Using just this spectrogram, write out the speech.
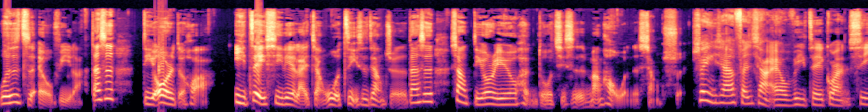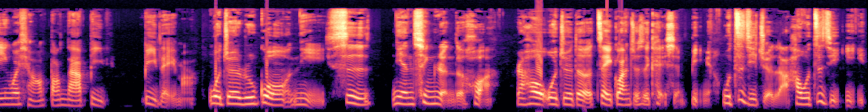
我是指 LV 啦。但是 Dior 的话，以这一系列来讲，我自己是这样觉得。但是像 Dior 也有很多其实蛮好闻的香水。所以你现在分享 LV 这一罐，是因为想要帮大家避避雷吗？我觉得如果你是年轻人的话，然后我觉得这一关就是可以先避免。我自己觉得啊，好，我自己以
